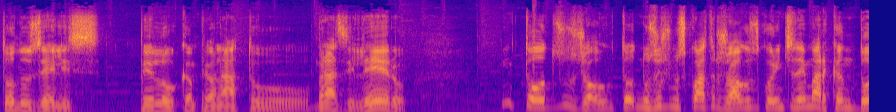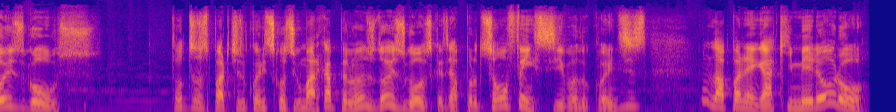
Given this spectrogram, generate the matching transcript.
todos eles pelo Campeonato Brasileiro, em todos os jogos, to- nos últimos quatro jogos, o Corinthians vem marcando dois gols. Todas as partidas o Corinthians conseguiu marcar pelo menos dois gols. Quer dizer, a produção ofensiva do Corinthians não dá pra negar que melhorou.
